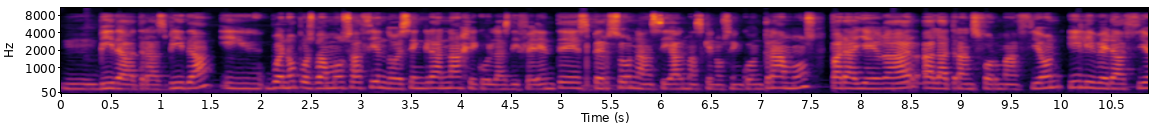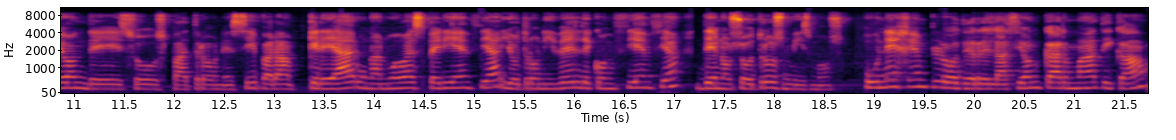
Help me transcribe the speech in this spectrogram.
mm, vida tras vida y bueno, pues vamos haciendo ese engranaje con las diferentes personas y almas que nos encontramos para llegar a la transformación y liberación de esos patrones, ¿sí? Para crear una nueva experiencia y otro nivel de conciencia de nosotros mismos. Un ejemplo de relación karmática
